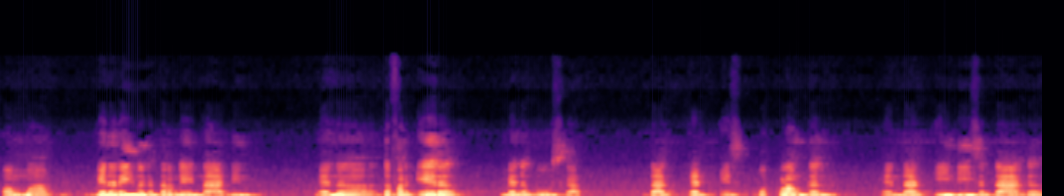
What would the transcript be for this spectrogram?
Om eh, binnen redelijke termijn nadien en eh, te vereren met de boodschap dat het is beklonken en dat in deze dagen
